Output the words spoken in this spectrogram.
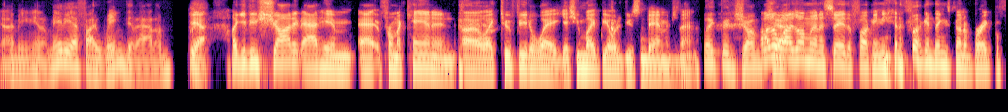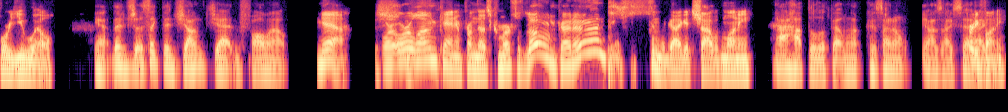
Yeah, I mean, you know, maybe if I winged it at him, Yeah. Like if you shot it at him at, from a cannon, uh, like two feet away, yes, you might be able to do some damage then. like the jump. jet. Otherwise, I'm going to say the fucking, yeah, the fucking thing's going to break before you will. yeah, the, it's like the junk jet and Fallout. Yeah. Just Or, or a lone cannon from those commercials. Lone cannon. And the guy gets shot with money. I have to look that one up because I don't, you know, as I said, Pretty I- funny.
